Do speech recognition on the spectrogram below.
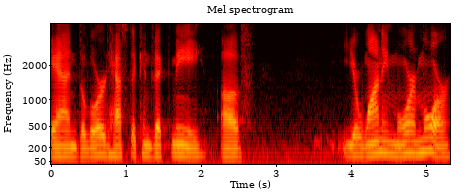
And the Lord has to convict me of you're wanting more and more.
